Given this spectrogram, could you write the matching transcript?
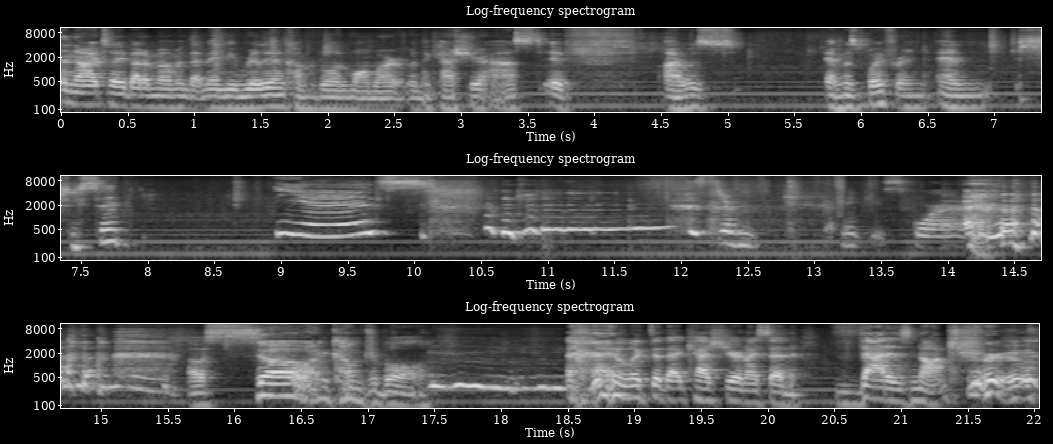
And now I tell you about a moment that made me really uncomfortable in Walmart when the cashier asked if I was Emma's boyfriend, and she said yes. Just to make you squirm. I was so uncomfortable. I looked at that cashier and I said, "That is not true."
